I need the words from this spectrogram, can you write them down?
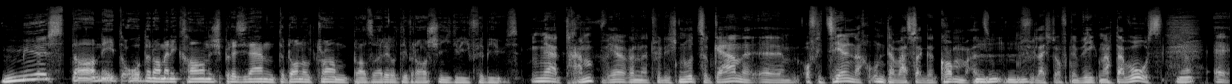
Müsste da nicht auch der amerikanische Präsident, der Donald Trump, also relativ rasch eingreifen bei uns? Ja, Trump wäre natürlich nur zu gerne äh, offiziell nach Unterwasser gekommen, also Mhm, vielleicht auf dem Weg nach Davos. Ja. Äh,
